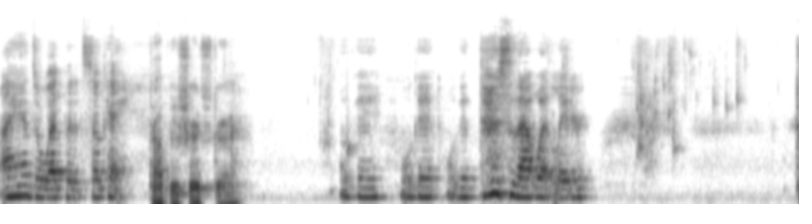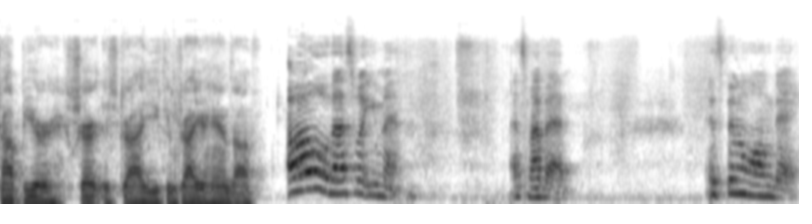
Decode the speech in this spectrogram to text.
my hands are wet, but it's okay. Top of your shirt's dry. Okay, we'll get we'll get the rest of that wet later. Top of your shirt is dry. You can dry your hands off. Oh, that's what you meant. That's my bad. It's been a long day.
